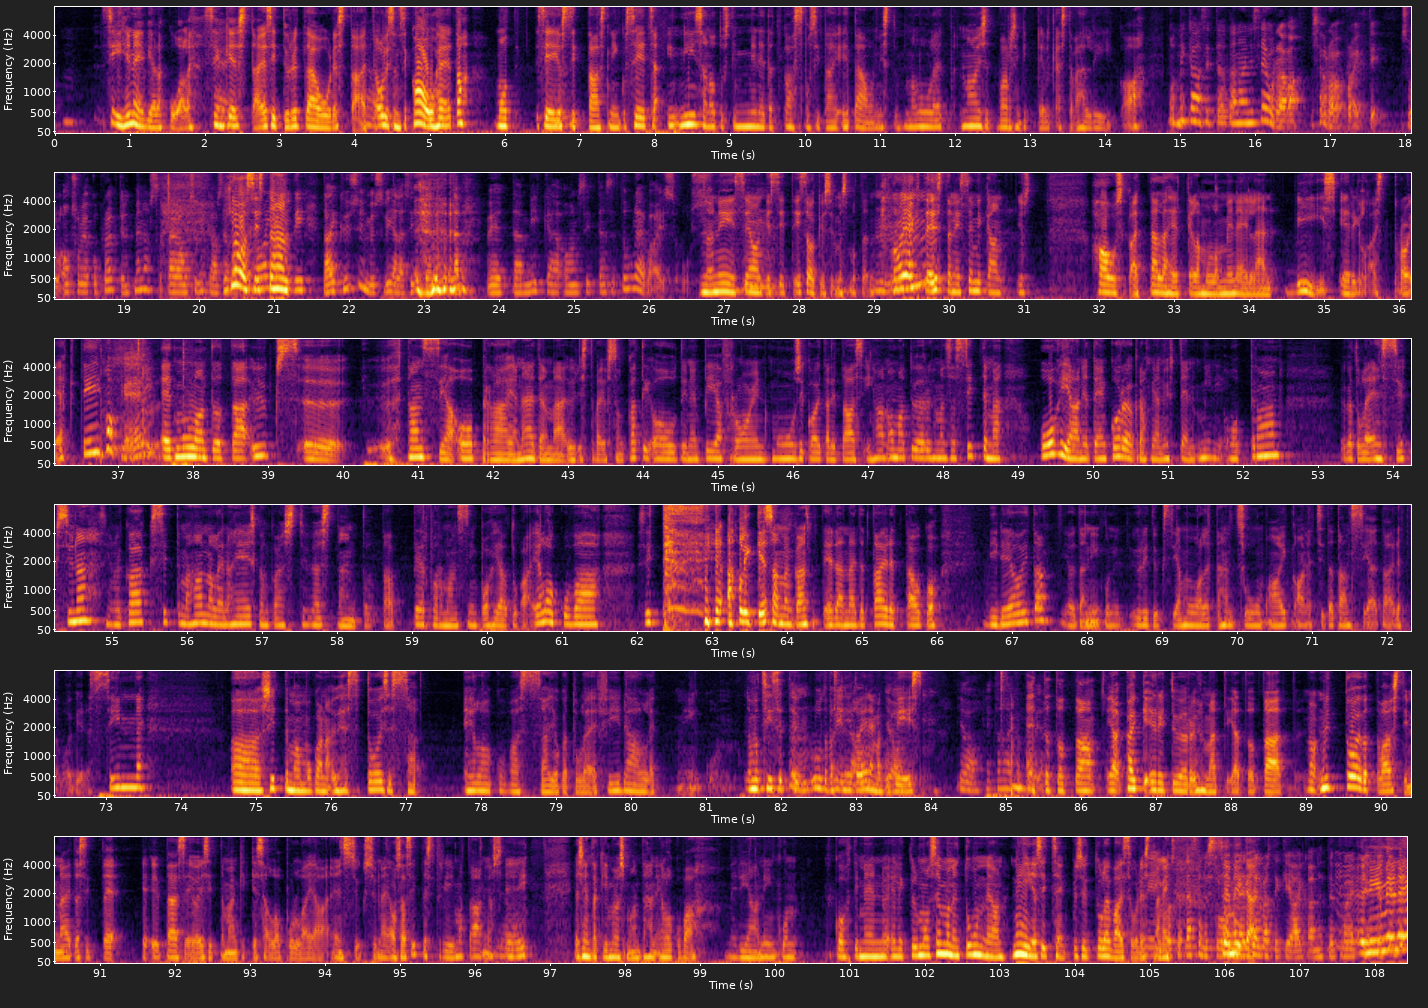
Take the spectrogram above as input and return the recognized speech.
siihen ei vielä kuole. Sen ei. kestää ja sitten yritetään uudestaan. No. Että olisi se kauheeta, mutta se ei mm. ole sitten taas niin kuin se, että sä niin sanotusti menetät kasvosi tai epäonnistut. Mä luulen, että naiset varsinkin pelkää sitä vähän liikaa. Mutta mikä on sitten tota noin, niin seuraava, seuraava projekti? Sulla, onko sulla joku projekti nyt menossa, tai onko se mikä on se Joo, siis tämän... Tai kysymys vielä sitten, että, että mikä on sitten se tulevaisuus? No niin, se mm. onkin sitten iso kysymys, mutta mm-hmm. projekteista niin se mikä on just hauska, että tällä hetkellä mulla on meneillään viisi erilaista projektia. Okei. Okay. Et mulla on tota, yksi ö, tanssia, operaa ja näytelmää yhdistävä, jossa on Kati Outinen, Pia Freund, muusikoita, eli taas ihan oma työryhmänsä. Sitten mä ohjaan ja teen koreografian yhteen mini-operaan, joka tulee ensi syksynä. Siinä oli kaksi. Sitten mä Hanna-Leena Heiskan kanssa työstän tota, performanssiin pohjautuvaa elokuvaa. Sitten Ali Kesannon kanssa me tehdään näitä taidetauko videoita, joita niin kuin nyt yrityksiä muualle tähän Zoom-aikaan, että sitä tanssia ja taidetta voi viedä sinne. Sitten mä oon mukana yhdessä toisessa elokuvassa, joka tulee Fidalle. Niin kuin, no mutta siis että mm, luultavasti niitä, niitä on, on enemmän kuin joo. viisi. Joo, niitä on aika paljon. Että, tota, ja kaikki eri työryhmät. Ja tota, no, nyt toivottavasti näitä sitten e, e, pääsee jo esittämäänkin kesän lopulla ja ensi syksynä. Ja osa sitten striimataan, jos Joo. ei. Ja sen takia myös mä oon tähän elokuvamediaan niin kuin kohti mennyt. Eli kyllä mulla semmoinen tunne on, niin ja sitten se kysyt tulevaisuudesta. Niin, niin koska tässä nyt tulee mikä... selvästikin aikaa näiden projektien Niin menee.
